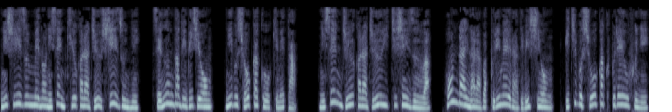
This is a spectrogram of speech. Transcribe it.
2シーズン目の2009から10シーズンに、セグンダディビシオン2部昇格を決めた。2010から11シーズンは、本来ならばプリメーラディビシオン1部昇格プレーオフに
